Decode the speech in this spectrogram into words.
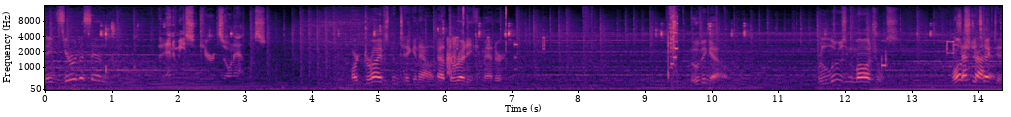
They've zeroed us in. The enemy secured Zone Atlas. Our drive's been taken out. At the ready, Commander. Moving out. We're losing modules. Launch Send traffic. detected.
